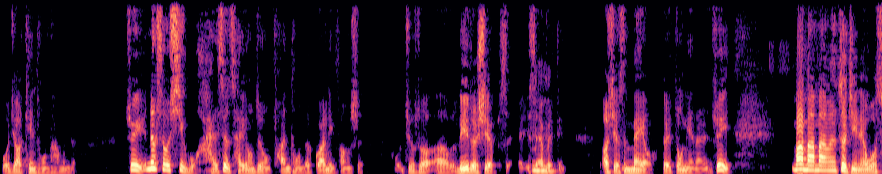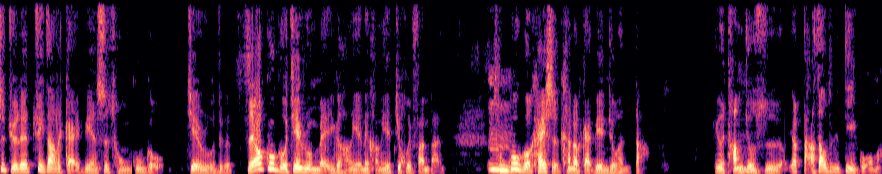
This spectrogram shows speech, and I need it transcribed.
我就要听从他们的。所以那时候戏骨还是采用这种传统的管理方式，就是说呃，leadership is, is everything，、嗯、而且是 male 对中年男人。所以慢慢慢慢这几年，我是觉得最大的改变是从 Google 介入这个，只要 Google 介入每一个行业，那个行业就会翻盘。从 Google 开始看到改变就很大，因为他们就是要打造这个帝国嘛，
